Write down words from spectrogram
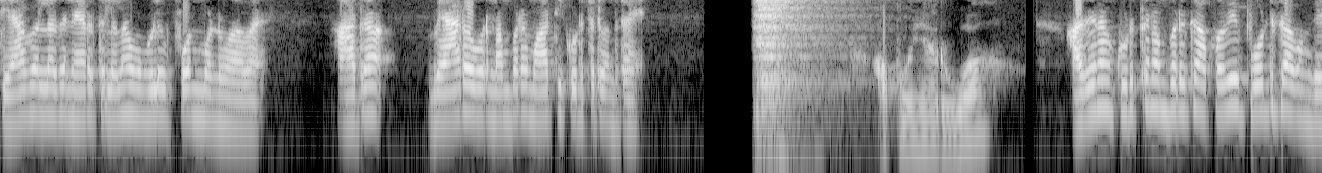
தேவையில்லாத நேரத்துலலாம் உங்களுக்கு ஃபோன் பண்ணுவாவ அதான் வேற ஒரு நம்பரை மாற்றி கொடுத்துட்டு வந்துட்டேன். அப்போ என் ரூபா அது நான் கொடுத்த நம்பருக்கு அப்போவே போட்டுட்டாவங்க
